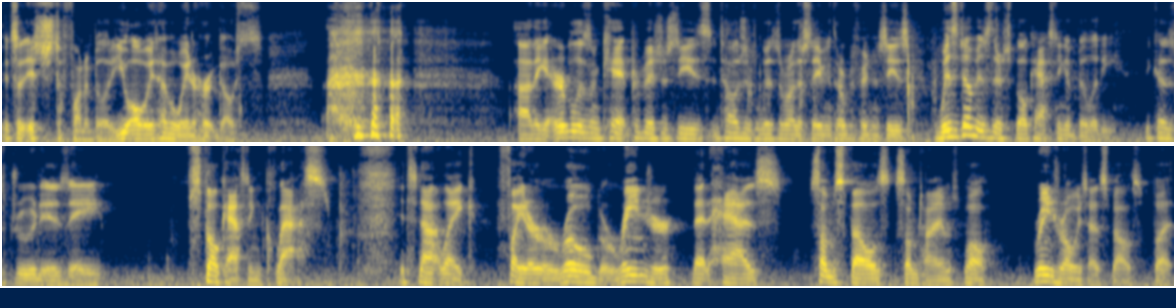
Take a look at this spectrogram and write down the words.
it's a, it's just a fun ability. You always have a way to hurt ghosts. Uh, they get herbalism kit proficiencies, intelligence, wisdom are their saving throw proficiencies. Wisdom is their spellcasting ability because druid is a spellcasting class. It's not like fighter or rogue or ranger that has some spells sometimes. Well, ranger always has spells, but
